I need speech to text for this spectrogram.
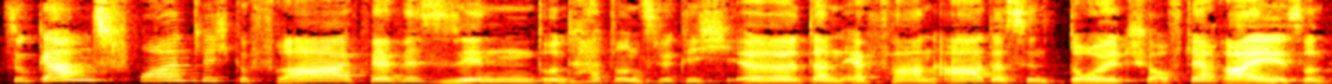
so ganz freundlich gefragt, wer wir sind und hat uns wirklich äh, dann erfahren, ah, das sind Deutsche auf der Reise und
